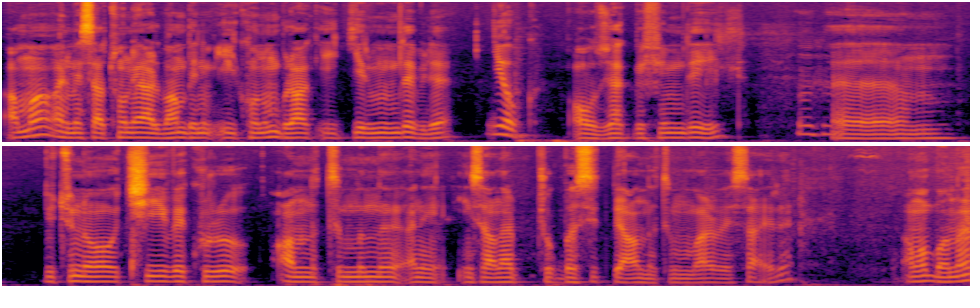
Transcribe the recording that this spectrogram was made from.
Ama hani mesela Tony Erdmann benim ilk onun bırak ilk 20'imde bile Yok. olacak bir film değil. Hı hı. Ee, bütün o çiğ ve kuru anlatımını hani insanlar çok basit bir anlatımı var vesaire. Ama bana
